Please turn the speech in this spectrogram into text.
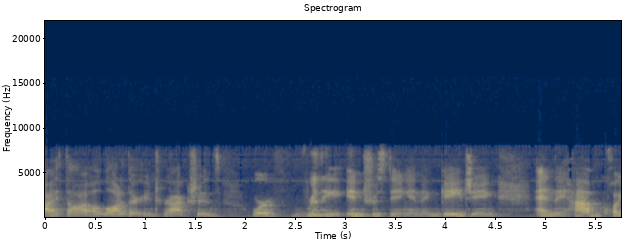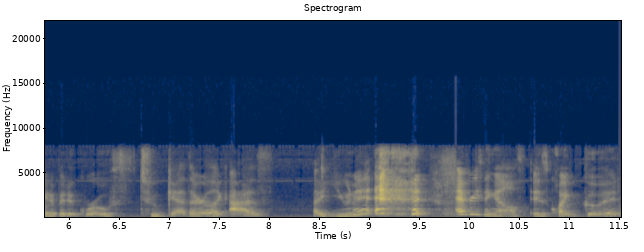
I thought a lot of their interactions were really interesting and engaging, and they have quite a bit of growth together, like as a unit. Everything else is quite good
